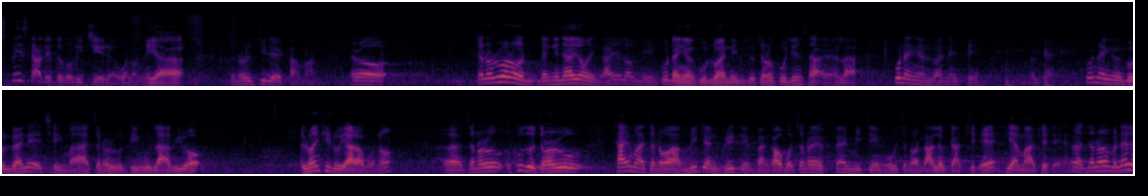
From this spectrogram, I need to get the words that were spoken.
space ကလည်းတော်တော်လေးကြည့်ရတာဗောနော်နေရာကျွန်တော်တို့ကြည့်တဲ့အခါမှာအဲ့တော့ ကျွန်တော်တို့ကတော့နိုင်ငံခြားရောက်ရင်9ရက်လောက်နေကိုယ့်နိုင်ငံကိုလွမ်းနေပြီဆိုတော့ကျွန်တော်ကိုချင်းစားရဟလာကိုယ့်နိုင်ငံလွမ်းတဲ့အချိန်ဟုတ်ကဲ့ကိုယ့်နိုင်ငံကိုလွမ်းတဲ့အချိန်မှာကျွန်တော်တို့ဒီမူလာပြီးတော့အလွမ်းဖြစ်လို့ရတာဗောနော်အဲကျွန်တော်တို့အခုဆိုကျွန်တော်တို့ထိုင်းမှာကျွန်တော်က meet and greet in Bangkok ပေါ့ကျွန်တော်ရဲ့ fan meeting ကိုကျွန်တော်လာလုပ်တာဖြစ်တယ်ပြန်มาဖြစ်တယ်အဲ့တော့ကျွန်တော်မနေ့က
